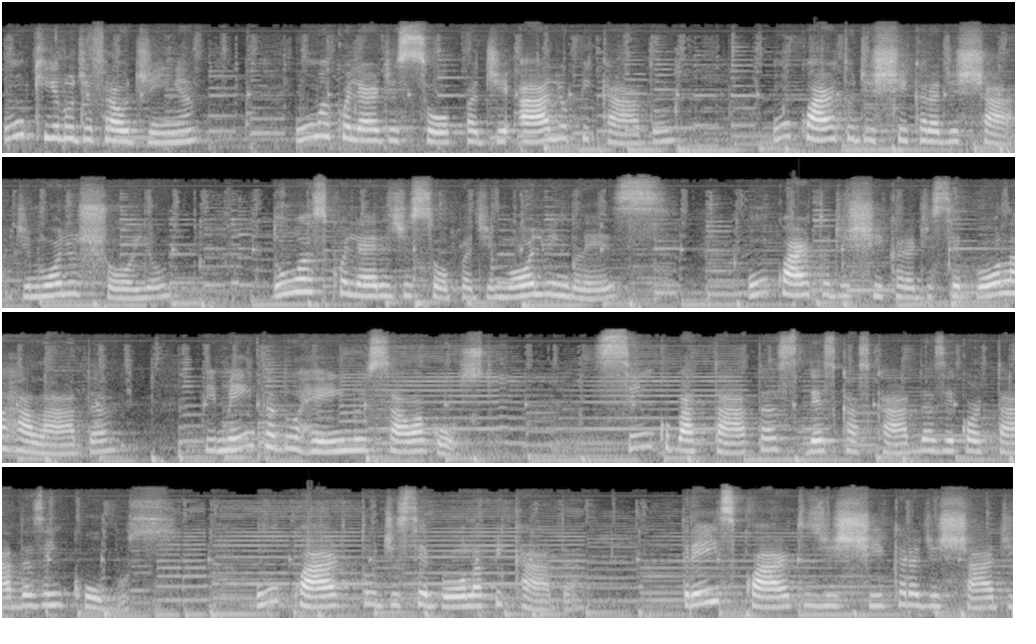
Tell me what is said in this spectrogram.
1 kg de fraldinha, uma colher de sopa de alho picado, um quarto de xícara de chá de molho shoyu, duas colheres de sopa de molho inglês, um quarto de xícara de cebola ralada, pimenta do reino e sal a gosto. 5 batatas descascadas e cortadas em cubos, 1 quarto de cebola picada, 3 quartos de xícara de chá de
